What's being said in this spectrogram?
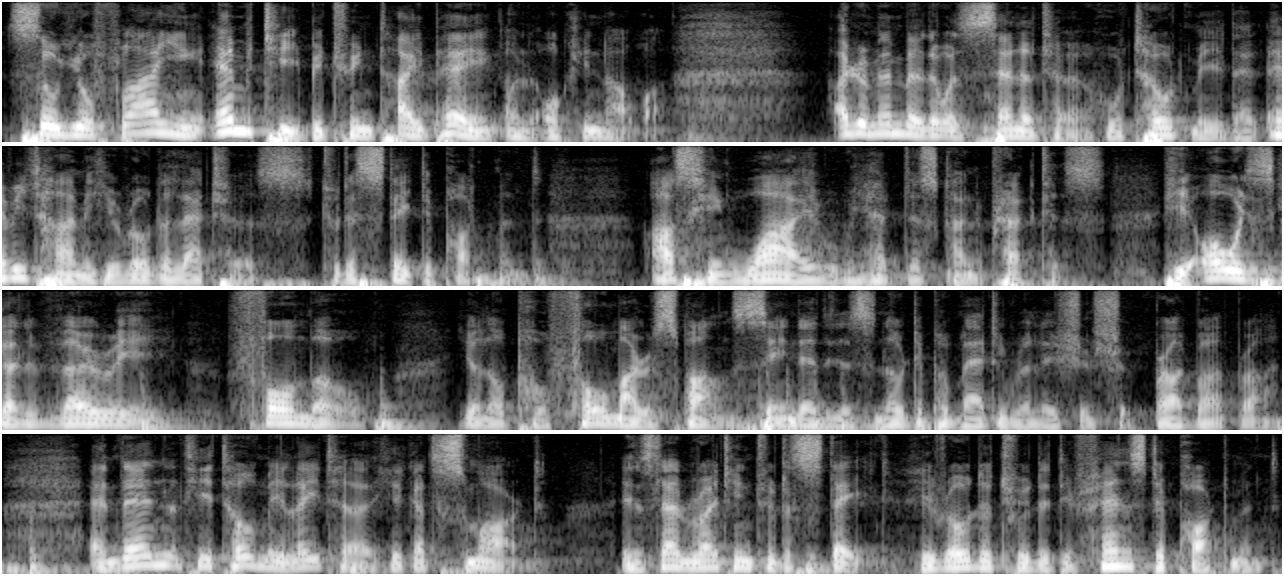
So you're flying empty between Taipei and Okinawa. I remember there was a senator who told me that every time he wrote the letters to the State Department asking why we had this kind of practice, he always got a very formal, you know, pro forma response saying that there's no diplomatic relationship, blah, blah, blah. And then he told me later he got smart. Instead of writing to the state, he wrote to the Defense Department,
